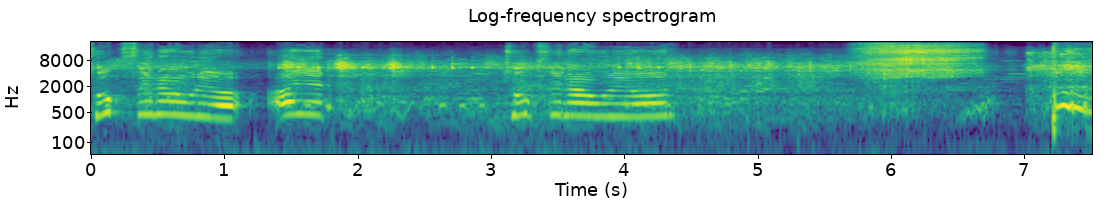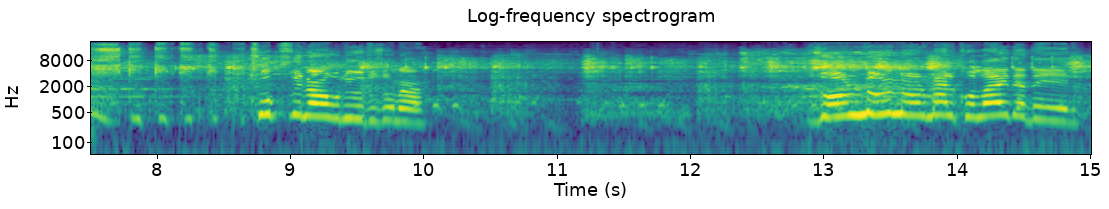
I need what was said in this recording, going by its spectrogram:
Çok fena vuruyor. Hayır. Çok fena vuruyor. Çok fena vuruyoruz ona. Zorluğu normal kolay da değil.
